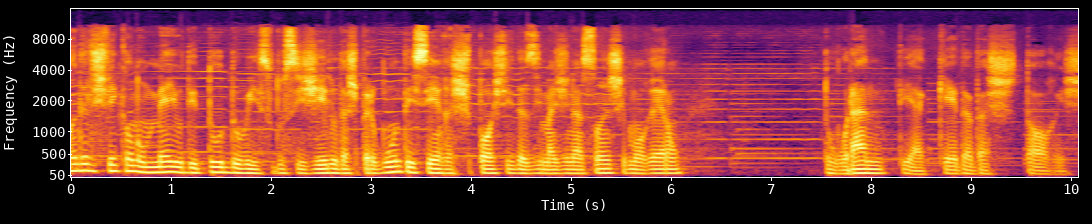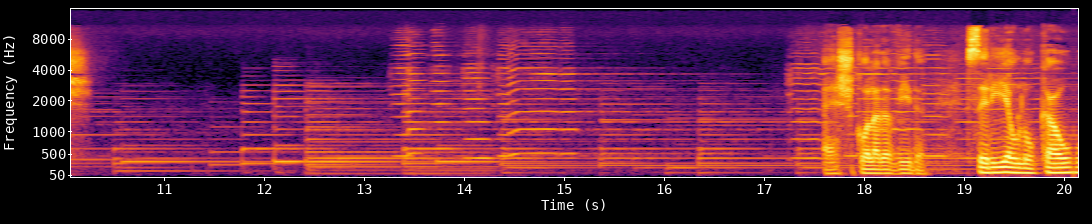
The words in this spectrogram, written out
Onde eles ficam no meio de tudo isso, do sigilo das perguntas sem respostas e das imaginações que morreram durante a queda das torres. A escola da vida seria o local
